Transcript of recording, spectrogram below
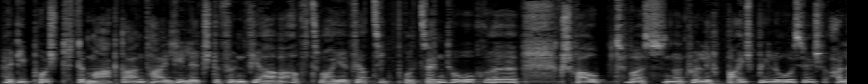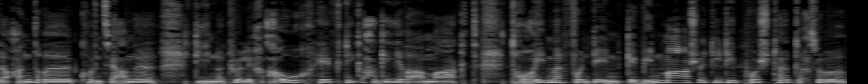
hat die Post den Marktanteil die letzten fünf Jahre auf 42 Prozent hochgeschraubt, äh, was natürlich beispiellos ist. Alle andere Konzerne, die natürlich auch heftig agieren am Markt, träumen von den Gewinnmargen, die die Post hat. Also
